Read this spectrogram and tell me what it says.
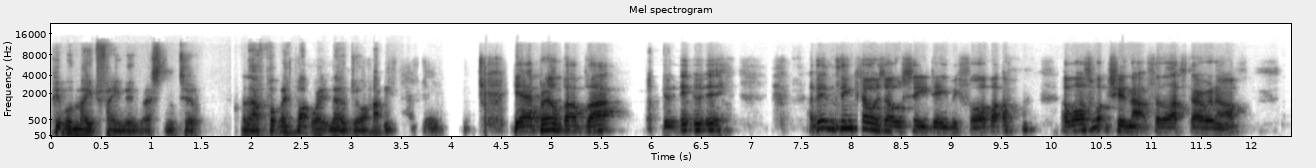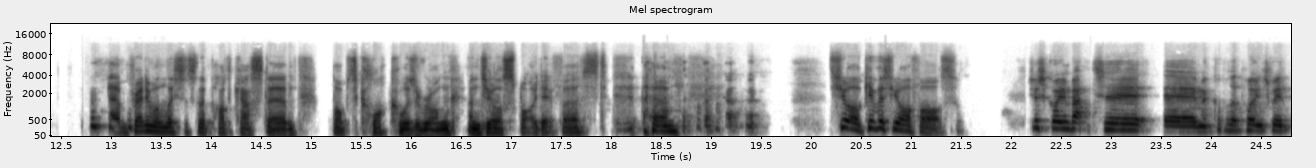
people might find interesting too. And I've put my clock right now, Joe. Happy? Yeah, brilliant, Bob, that. It, it, it, I didn't think I was OCD before, but I was watching that for the last hour and a half. Um, for anyone listening to the podcast, um, Bob's clock was wrong, and Joe spotted it first. Um, sure, give us your thoughts. Just going back to um, a couple of points with,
